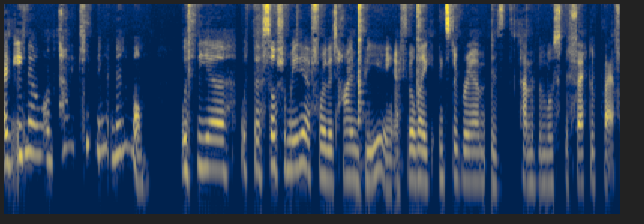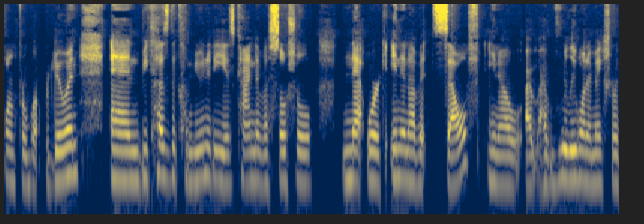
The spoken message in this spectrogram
i you know i'm kind of keeping it minimal with the uh, with the social media for the time being. I feel like Instagram is kind of the most effective platform for what we're doing, and because the community is kind of a social network in and of itself, you know, I, I really want to make sure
